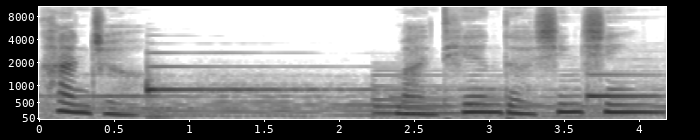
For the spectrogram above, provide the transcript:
看着。满天的星星，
